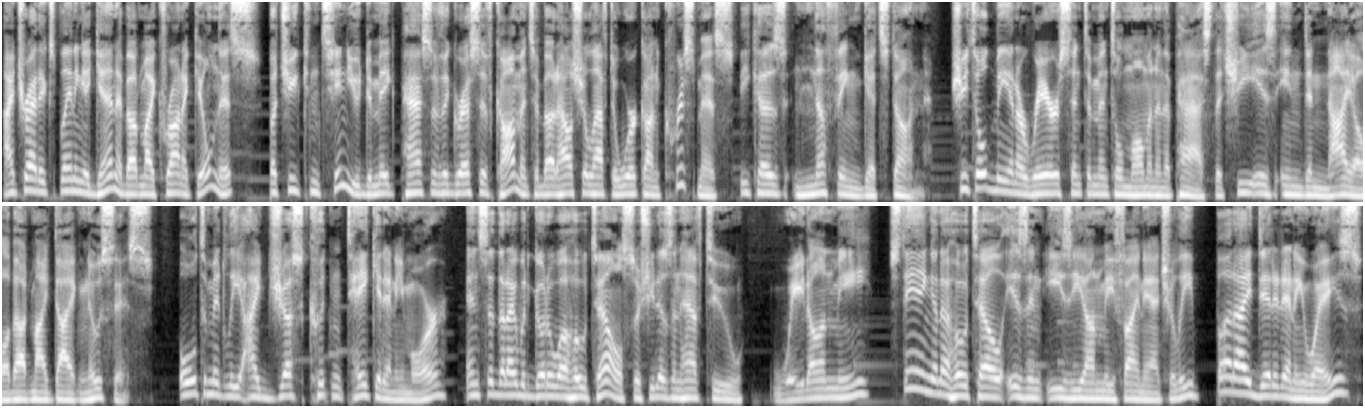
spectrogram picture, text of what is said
I tried explaining again about my chronic illness, but she continued to make passive aggressive comments about how she'll have to work on Christmas because nothing gets done. She told me in a rare sentimental moment in the past that she is in denial about my diagnosis. Ultimately, I just couldn't take it anymore and said that I would go to a hotel so she doesn't have to wait on me Staying in a hotel isn't easy on me financially, but I did it anyways.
